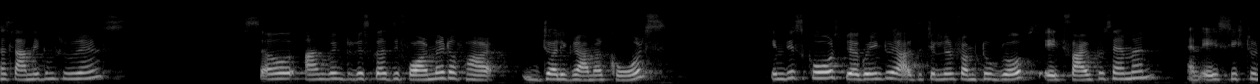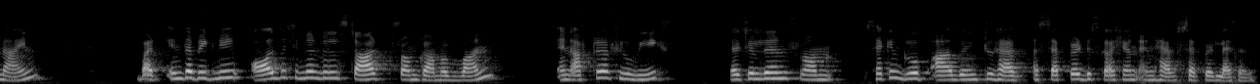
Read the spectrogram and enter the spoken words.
Assalamu alaikum students. So I'm going to discuss the format of our Jolly Grammar course. In this course, we are going to have the children from two groups, age 5 to 7 and age 6 to 9. But in the beginning, all the children will start from grammar 1 and after a few weeks, the children from second group are going to have a separate discussion and have separate lessons.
